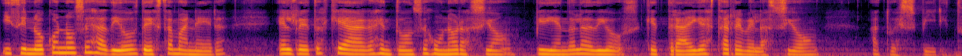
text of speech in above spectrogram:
Y si no conoces a Dios de esta manera, el reto es que hagas entonces una oración pidiéndole a Dios que traiga esta revelación a tu espíritu.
